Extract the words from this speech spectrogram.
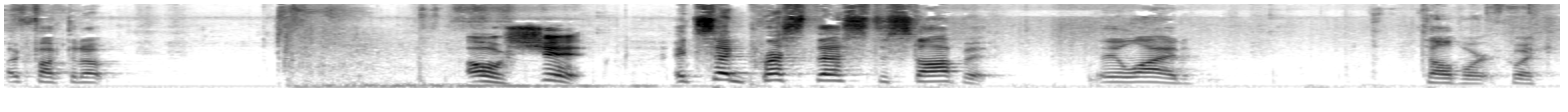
I fucked it up. Oh shit! It said press this to stop it. They lied. Teleport, quick.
